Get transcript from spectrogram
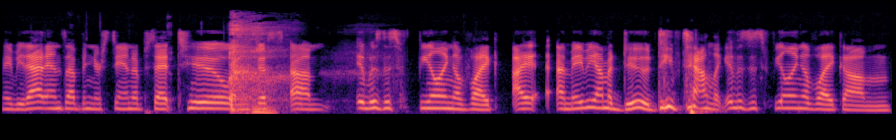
Maybe that ends up in your stand-up set too, and just um, it was this feeling of like I, I maybe I'm a dude deep down. Like it was this feeling of like um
